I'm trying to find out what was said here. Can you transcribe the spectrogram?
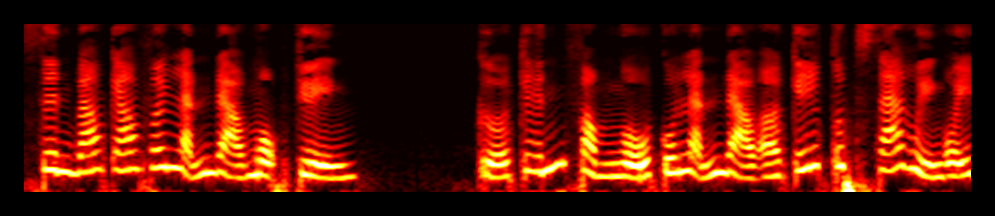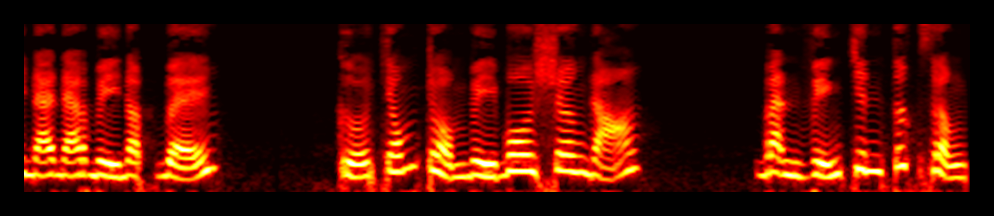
xin báo cáo với lãnh đạo một chuyện. Cửa kính phòng ngủ của lãnh đạo ở ký túc xá huyện ủy đã đã bị đập bể. Cửa chống trộm bị bôi sơn đỏ. Bành viễn chinh tức giận,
